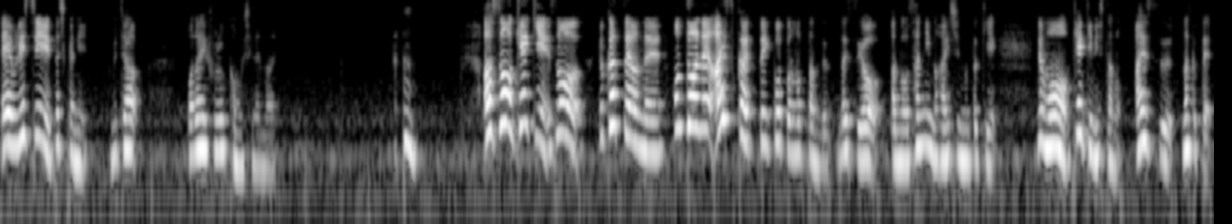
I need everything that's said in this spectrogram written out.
えー、嬉しい。確かにめちゃ話題振るかもしれない。あそうケーキ。そう。よかったよね。本当はねアイス買っていこうと思ったんですよ。あの3人の配信の時。でもケーキにしたの。アイスなくて。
